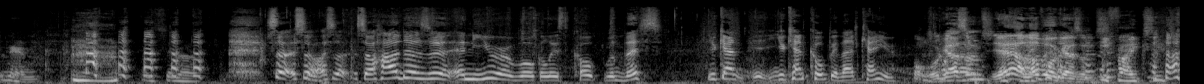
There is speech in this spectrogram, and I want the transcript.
in the end. It's, you know, so so so so how does a, a newer vocalist cope with this? You can't you can't cope with that, can you? What, orgasms? Yeah, I love orgasms. He fakes it. yeah,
